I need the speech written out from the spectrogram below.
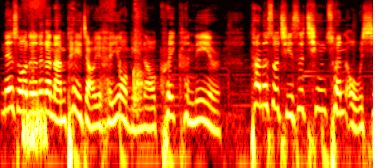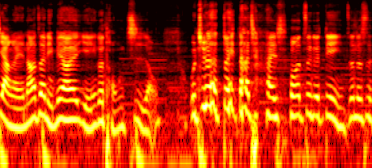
那时候的那个男配角也很有名哦，Craig Kinnear，他那时候其实青春偶像哎，然后在里面要演一个同志哦。我觉得对大家来说，这个电影真的是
